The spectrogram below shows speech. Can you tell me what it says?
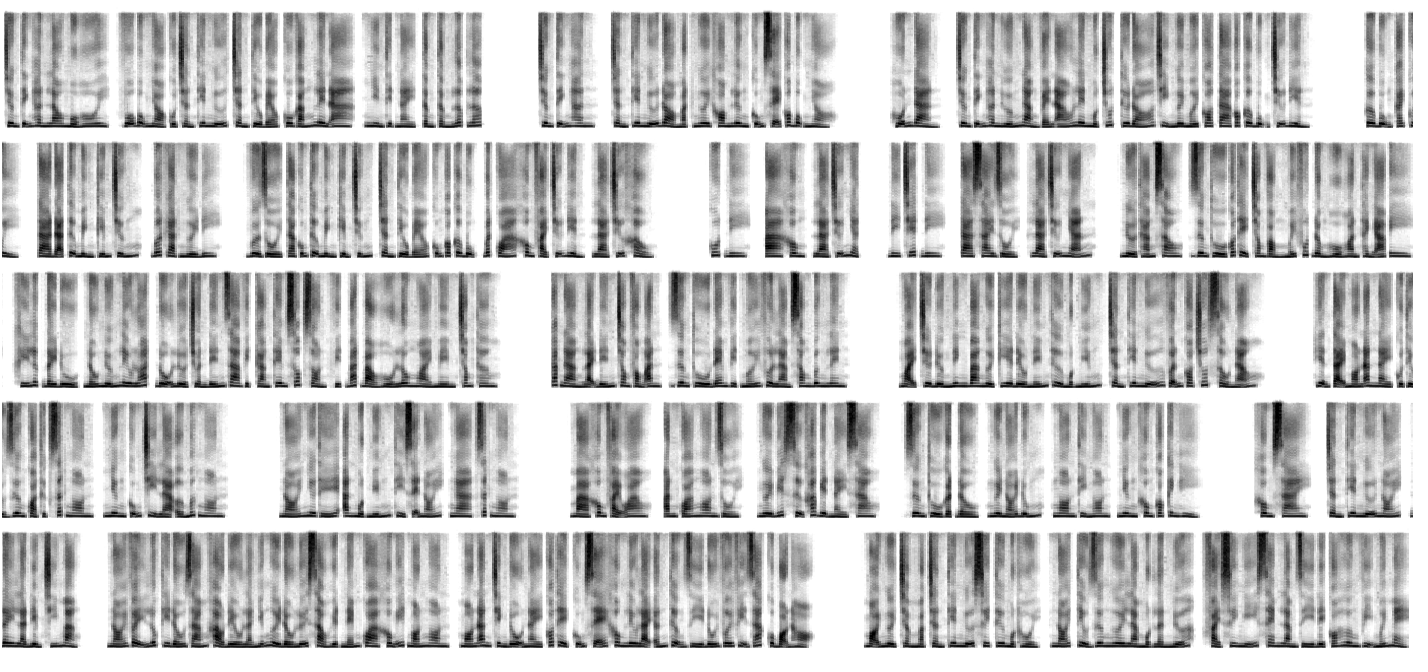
Trương Tĩnh Hân lau mồ hôi, vỗ bụng nhỏ của Trần Thiên Ngữ, Trần Tiểu Béo cố gắng lên A, nhìn thịt này tầng tầng lớp lớp. Trương Tĩnh Hân, Trần Thiên Ngữ đỏ mặt ngươi khom lưng cũng sẽ có bụng nhỏ. Hỗn đàn, Trương Tĩnh Hân hướng nàng vén áo lên một chút, thứ đó chỉ ngươi mới có ta có cơ bụng chữ điền. Cơ bụng cái quỷ, ta đã tự mình kiếm chứng, bớt gạt người đi. Vừa rồi ta cũng tự mình kiểm chứng, Trần Tiểu Béo cũng có cơ bụng, bất quá không phải chữ điền, là chữ khẩu. Cút đi, a không, là chữ nhật, đi chết đi, ta sai rồi, là chữ nhãn. Nửa tháng sau, Dương Thù có thể trong vòng mấy phút đồng hồ hoàn thành áp y, khí lực đầy đủ, nấu nướng lưu loát, độ lửa chuẩn đến ra vịt càng thêm xốp giòn, vịt bát bảo hồ lô ngoài mềm trong thơm. Các nàng lại đến trong phòng ăn, Dương Thù đem vịt mới vừa làm xong bưng lên. Ngoại trừ đường ninh ba người kia đều nếm thử một miếng, Trần Thiên Ngữ vẫn có chút sầu não. Hiện tại món ăn này của Tiểu Dương quả thực rất ngon, nhưng cũng chỉ là ở mức ngon. Nói như thế ăn một miếng thì sẽ nói, Nga, rất ngon. Mà không phải oao, ăn quá ngon rồi, ngươi biết sự khác biệt này sao? Dương Thù gật đầu, ngươi nói đúng, ngon thì ngon, nhưng không có kinh hỉ. Không sai, Trần Thiên Ngữ nói, đây là điểm chí mạng. Nói vậy lúc thi đấu giám khảo đều là những người đầu lưỡi xào huyệt ném qua không ít món ngon, món ăn trình độ này có thể cũng sẽ không lưu lại ấn tượng gì đối với vị giác của bọn họ. Mọi người trầm mặc Trần Thiên Ngữ suy tư một hồi, nói Tiểu Dương ngươi làm một lần nữa, phải suy nghĩ xem làm gì để có hương vị mới mẻ.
